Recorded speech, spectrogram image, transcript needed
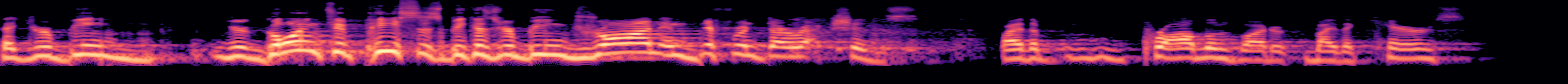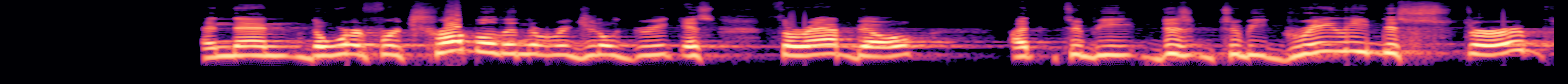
That you're being you're going to pieces because you're being drawn in different directions by the problems, by the, by the cares. And then the word for troubled in the original Greek is thorabio, uh, to, be, to be greatly disturbed,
